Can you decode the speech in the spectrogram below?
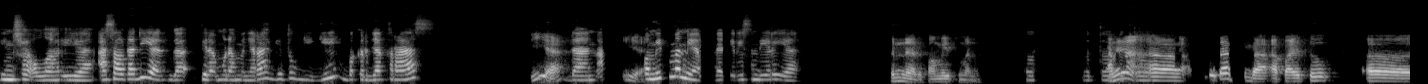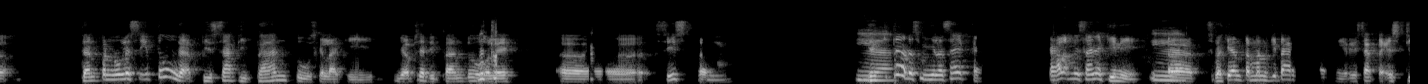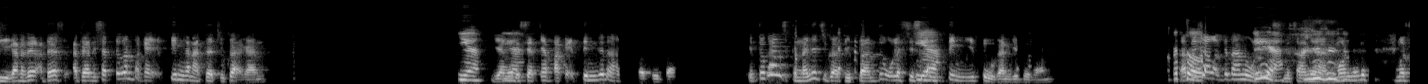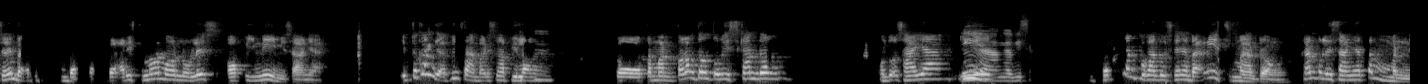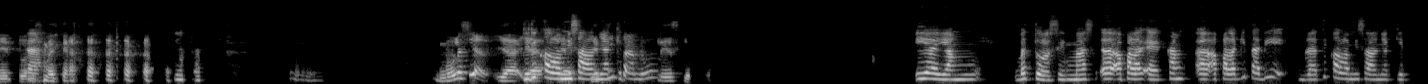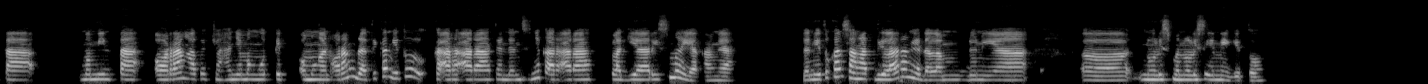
Insya Allah iya. Asal tadi ya nggak tidak mudah menyerah gitu, gigi bekerja keras. Iya. Dan iya. komitmen ya pada diri sendiri ya. Benar komitmen. Betul. Karena betul. Uh, kita mbak apa itu uh, dan penulis itu nggak bisa dibantu sekali lagi, nggak bisa dibantu Betul. oleh uh, sistem. Yeah. Dan kita harus menyelesaikan. Kalau misalnya gini, yeah. uh, sebagian teman kita nih, riset PSD kan ada ada ada riset itu kan pakai tim kan ada juga kan? Iya. Yeah, yang yeah. risetnya pakai tim kan ada juga. Itu kan sebenarnya juga dibantu oleh sistem yeah. tim itu kan gitu kan. Betul. Tapi kalau kita nulis, iya. misalnya, mau nulis, misalnya Mbak, Mbak, Arisma mau nulis opini misalnya, itu kan nggak bisa Mbak Arisma bilang hmm. ke teman, tolong dong tuliskan dong untuk saya. Iya, nggak bisa. Kan bukan tulisannya Mbak Risma dong, kan tulisannya temen itu nah. namanya. nulis ya ya jadi ya, kalau ya, misalnya ya kita, kita nulis gitu iya yang betul sih mas eh, apalagi eh kang eh, apalagi tadi berarti kalau misalnya kita meminta orang atau hanya mengutip omongan orang berarti kan itu ke arah-arah tendensinya ke arah-arah plagiarisme ya Kang ya. Dan itu kan sangat dilarang ya dalam dunia uh, nulis-menulis ini gitu.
